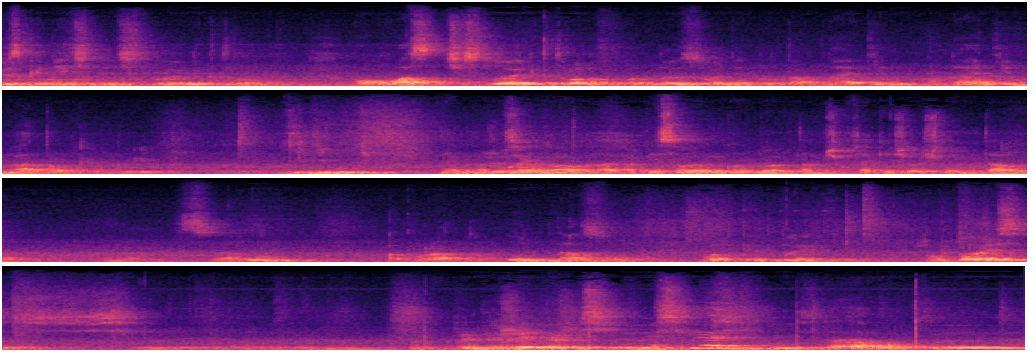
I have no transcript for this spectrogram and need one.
бесконечное число электронов. А у вас число электронов в одной зоне, ну там, на один, на один атом, как бы, единичка. Нет, мы же все равно описываем, грубо, там всякие щелочные металлы. ну, с- аккуратно, у зоны. Вот как бы, ну то есть, э, приближение же сильной связи есть, да, вот, э,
